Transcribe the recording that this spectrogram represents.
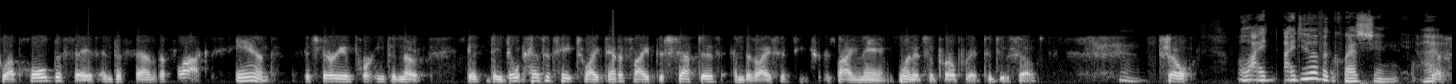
to uphold the faith and defend the flock. And it's very important to note that they don't hesitate to identify deceptive and divisive teachers by name when it's appropriate to do so. Hmm. So well, I, I do have a question. Yes. Uh,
